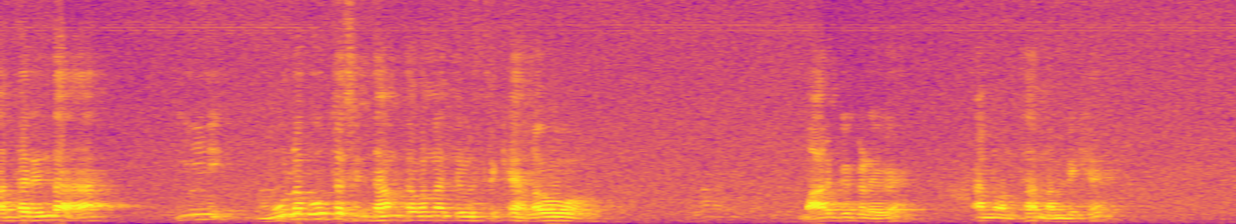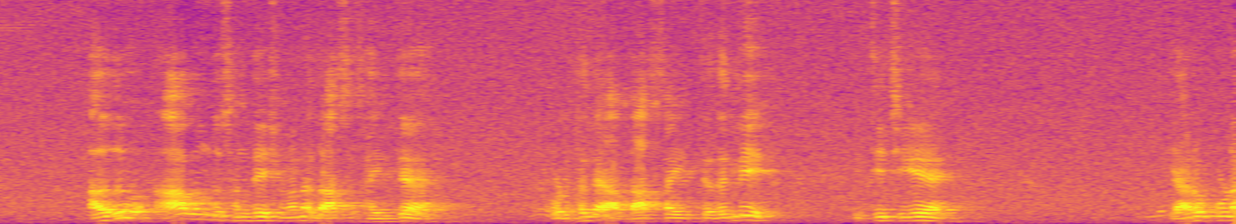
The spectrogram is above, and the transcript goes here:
ಆದ್ದರಿಂದ ಈ ಮೂಲಭೂತ ಸಿದ್ಧಾಂತವನ್ನು ತಿಳಿಸ್ಲಿಕ್ಕೆ ಹಲವು ಮಾರ್ಗಗಳಿವೆ ಅನ್ನುವಂಥ ನಂಬಿಕೆ. ಅದು ಆ ಒಂದು ಸಂದೇಶವನ್ನು ದಾಸ ಸಾಹಿತ್ಯ ಕೊಡ್ತದೆ. ಆ ದಾಸ ಸಾಹಿತ್ಯದಲ್ಲಿ ಇತ್ತೀಚೆಗೆ ಯಾರೂ ಕೂಡ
